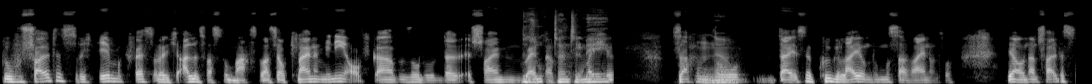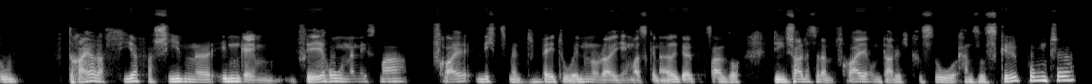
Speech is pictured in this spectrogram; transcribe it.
du schaltest durch Nebenquests oder durch alles, was du machst. Du hast ja auch kleine Mini-Aufgaben, so du, da erscheinen Besuch random Sachen, Ja. so da ist eine Prügelei und du musst da rein und so. Ja, und dann schaltest du drei oder vier verschiedene Ingame-Währungen, nenn ich's mal, frei. Nichts mit Pay to Win oder irgendwas generell Geld bezahlen, so. Die schaltest du dann frei und dadurch kriegst du, kannst du Skillpunkte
